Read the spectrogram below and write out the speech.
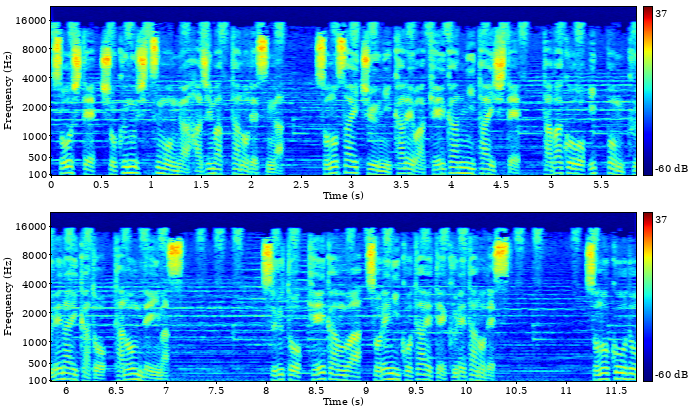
そうして職務質問が始まったのですが、その最中に彼は警官に対して、タバコを一本くれないかと頼んでいます。すると警官はそれに答えてくれたのです。その行動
